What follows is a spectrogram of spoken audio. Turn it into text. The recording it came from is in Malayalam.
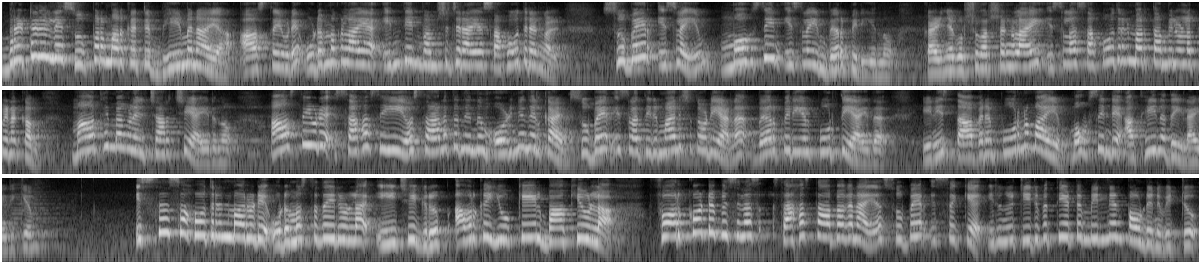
ബ്രിട്ടനിലെ സൂപ്പർ മാർക്കറ്റ് ഭീമനായ ആസ്തയുടെ ഉടമകളായ ഇന്ത്യൻ വംശജരായ സഹോദരങ്ങൾ സുബൈർ ഇസ്ലയും മൊഹ്സീൻ ഇസ്ലയും വേർപിരിയുന്നു. കഴിഞ്ഞ കുറച്ചു വർഷങ്ങളായി ഇസ്ല സഹോദരന്മാർ തമ്മിലുള്ള പിണക്കം മാധ്യമങ്ങളിൽ ചർച്ചയായിരുന്നു. ആസ്തയുടെ സഹ സിഇഒ സ്ഥാനത്ത് നിന്നും ഒഴിഞ്ഞു നിൽക്കാൻ സുബൈർ ഇസ്ല തീരുമാനിച്ചതോടെയാണ് വേർപിരിയൽ പൂർത്തിയായത്. ഇനി സ്ഥാപനം പൂർണമായും മൊഹ്സിന്റെ അധീനതയിലായിരിക്കും. ഇസ്സ സഹോദരന്മാരുടെ ഉടമസ്ഥതയിലുള്ള ഇ ജി ഗ്രൂപ്പ് അവർക്ക് യു കെയിൽ ബാക്കിയുള്ള ഫോർക്കോട്ട് ബിസിനസ് സഹസ്ഥാപകനായ സുബൈർ ഇസയ്ക്ക് ഇരുന്നൂറ്റി ഇരുപത്തിയെട്ട് മില്യൺ പൗണ്ടിന് വിറ്റു.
